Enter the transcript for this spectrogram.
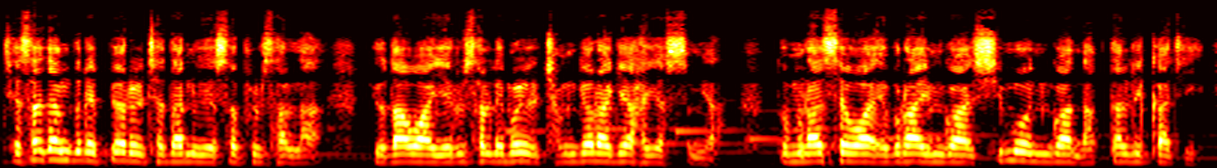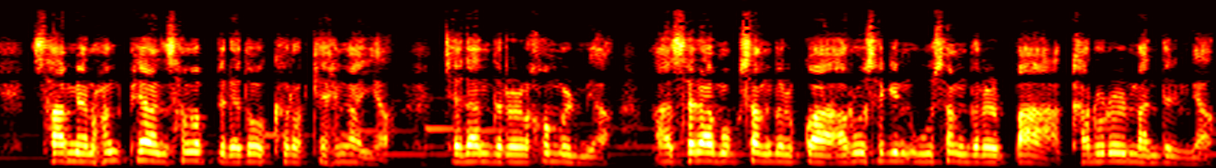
제사장들의 뼈를 재단 위에서 불살라 유다와 예루살렘을 정결하게 하였으며 또 문하세와 에브라임과 시몬과 납달리까지 사면 황폐한 성읍들에도 그렇게 행하여 재단들을 허물며 아세라 목상들과 아루새긴 우상들을 빻아 가루를 만들며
